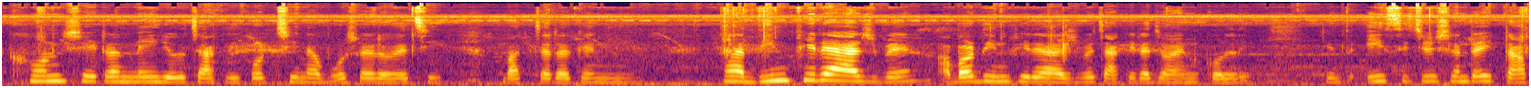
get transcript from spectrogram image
এখন সেটা নেই, যেহেতু চাকরি করছি না, বসে রয়েছি বাচ্চাটাকে নিয়ে। হ্যাঁ দিন ফিরে আসবে, আবার দিন ফিরে আসবে চাকরিটা জয়েন করলে। কিন্তু এই সিচুয়েশানটা এই টাফ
